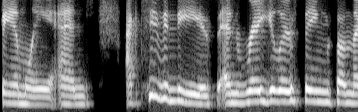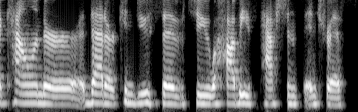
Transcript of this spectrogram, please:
family and activities and regular things on the calendar that are conducive to hobbies, passions, interests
